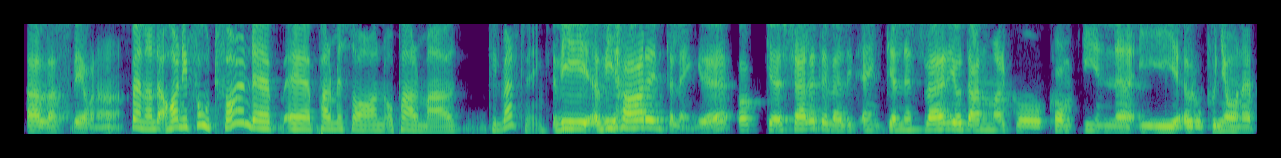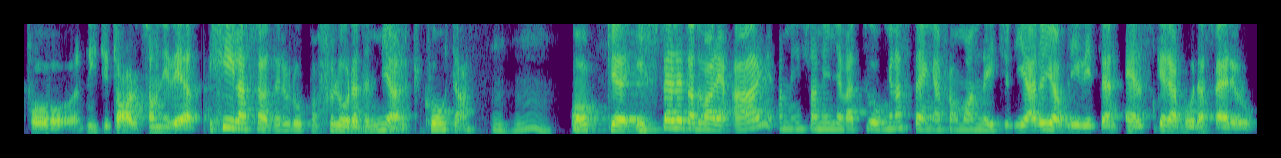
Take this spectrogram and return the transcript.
alla svevarna. Spännande. Har ni fortfarande eh, parmesan och parma tillverkning? Vi, vi har inte längre och eh, skälet är väldigt enkelt. När Sverige och Danmark kom in eh, i Europaunionen på 90-talet som ni vet, hela södra Europa förlorade mjölkkvotan. Mm -hmm. Och eh, istället att vara arg, att min familj var tvungen att stänga från one day to the other, jag har blivit en älskare av både Sverige och Europa.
